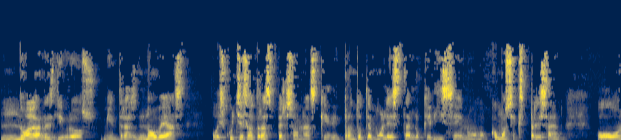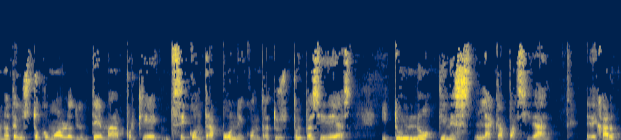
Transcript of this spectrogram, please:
no agarres libros, mientras no veas o escuches a otras personas que de pronto te molesta lo que dicen o cómo se expresan, o no te gustó cómo hablo de un tema porque se contrapone contra tus propias ideas y tú no tienes la capacidad de dejar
